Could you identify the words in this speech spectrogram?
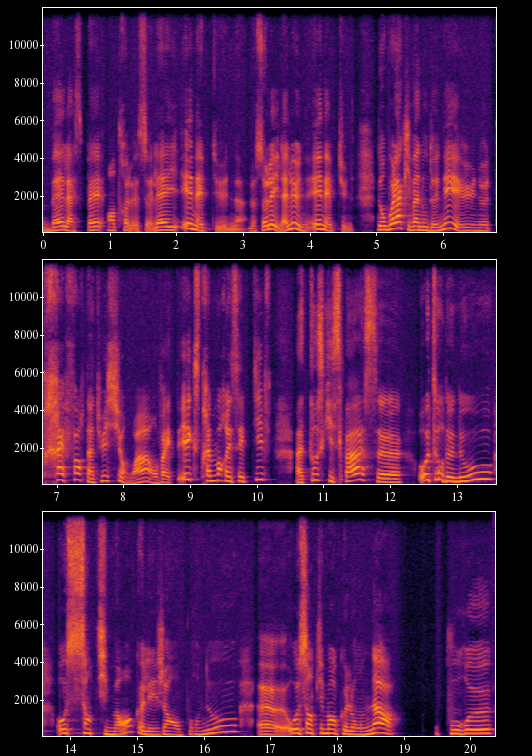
bel aspect entre le soleil et Neptune. Le soleil, la lune et Neptune. Donc voilà qui va nous donner une très forte intuition. Hein. On va être extrêmement réceptif à tout ce qui se passe euh, autour de nous, aux sentiments que les gens ont pour nous, euh, aux sentiments que l'on a pour eux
